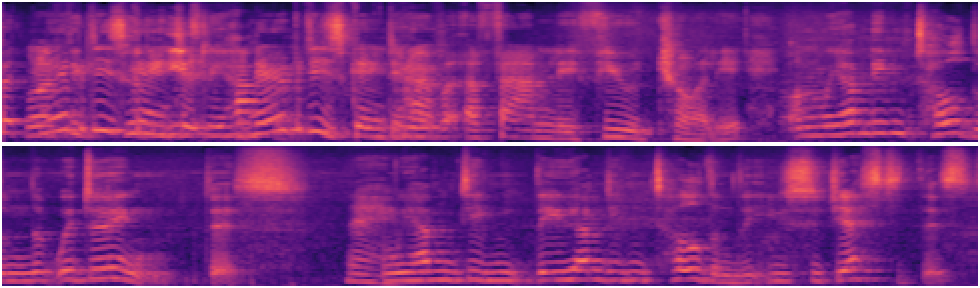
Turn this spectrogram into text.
but when I think nobody's going to- nobody's going to You know, have a family feud, Charlie. And we haven't even told them that we're doing this. And we haven't even that you haven't even told them that you suggested this.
